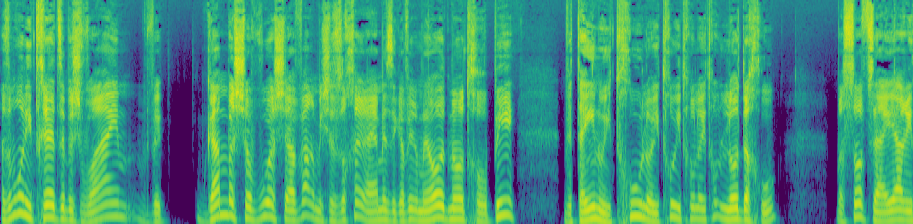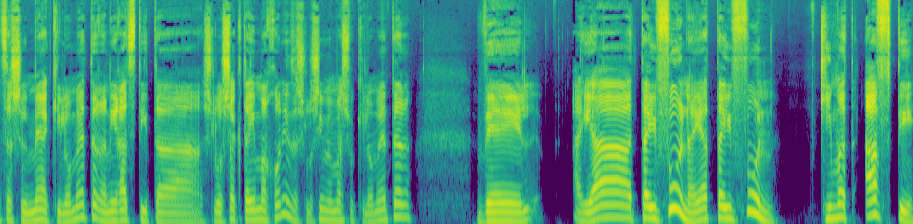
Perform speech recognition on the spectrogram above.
אז אמרו, נדחה את זה בשבועיים, וגם בשבוע שעבר, מי שזוכר, היה מזג אוויר מאוד מאוד חורפי, וטעינו, ידחו, לא ידחו, ידחו, לא ידחו, לא דחו. בסוף זה היה ריצה של 100 קילומטר, אני רצתי את השלושה קטעים האחרונים, זה 30 ומשהו קילומטר, והיה טייפון, היה טייפון. כמעט עפתי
